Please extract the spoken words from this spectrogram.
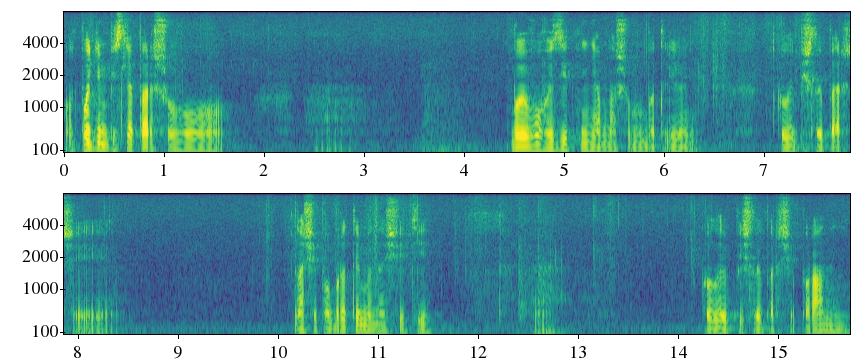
От потім після першого е, бойового зіткнення в нашому батальйоні, коли пішли перші наші побратими на щиті, е, коли пішли перші поранені,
